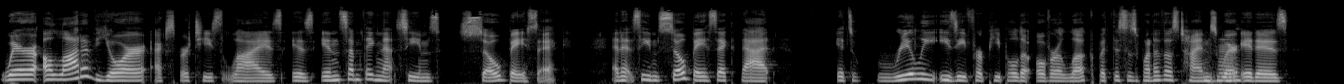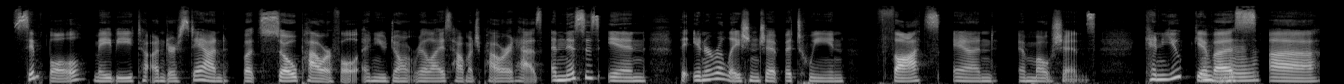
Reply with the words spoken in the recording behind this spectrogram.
Where a lot of your expertise lies is in something that seems so basic. And it seems so basic that it's really easy for people to overlook. But this is one of those times where mm-hmm. it is simple, maybe to understand, but so powerful. And you don't realize how much power it has. And this is in the interrelationship between thoughts and emotions. Can you give us? Uh,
